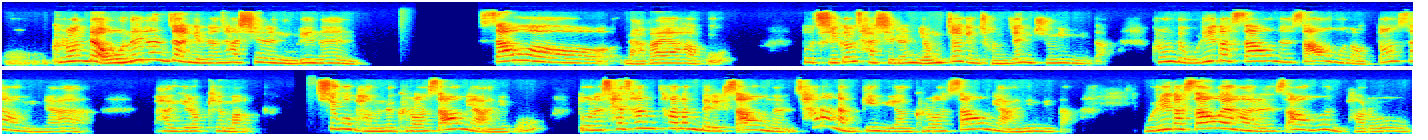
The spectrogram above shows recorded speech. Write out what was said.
어, 그런데 어느 현장에는 사실은 우리는 싸워 나가야 하고 또 지금 사실은 영적인 전쟁 중입니다. 그런데 우리가 싸우는 싸움은 어떤 싸움이냐? 막 이렇게 막 치고 박는 그런 싸움이 아니고 또는 세상 사람들이 싸우는 살아남기 위한 그런 싸움이 아닙니다. 우리가 싸워야 하는 싸움은 바로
